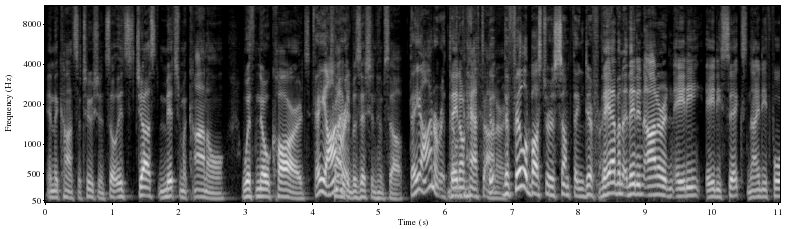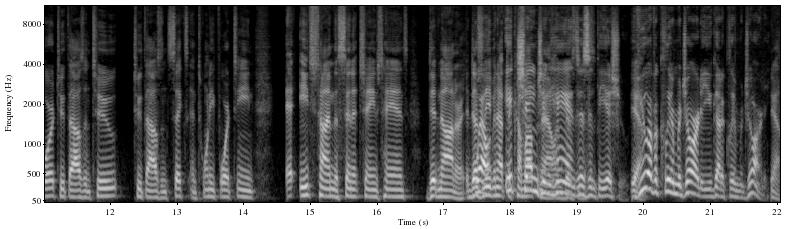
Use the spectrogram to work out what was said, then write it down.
in the Constitution. So it's just Mitch McConnell with no cards They honor trying to position himself. They honor it. Though. They don't have to honor the, it. The filibuster is something different. They haven't. They didn't honor it in 80, 86, 94, 2002, 2006, and 2014. E- Each time the Senate changed hands, didn't honor it. It doesn't well, even have to it come changing up now in hands business. isn't the issue. Yeah. If you have a clear majority, you got a clear majority. Yeah.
